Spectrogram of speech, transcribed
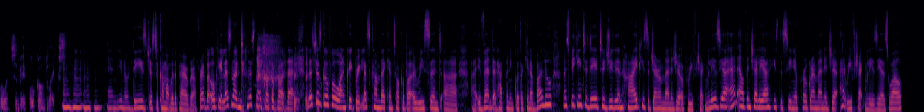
oh, it's a bit more complex. Mm-hmm, mm-hmm. And you know, days just to come up with a paragraph, right? But okay, let's not let's not talk about that. let's just go for one quick break. Let's come back and talk about a recent uh, uh, event that happened in Kota Kinabalu. I'm speaking today to Julian Hyde. He's the general manager of Reef Check Malaysia, and Alvin Chelliah. He's the senior program manager at Reef Check Malaysia as well.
